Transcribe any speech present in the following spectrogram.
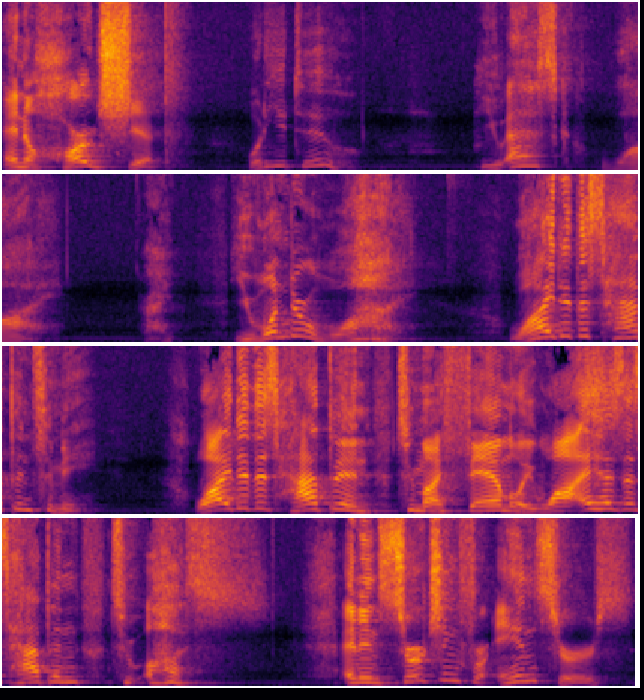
and hardship, what do you do? You ask why, right? You wonder why. Why did this happen to me? Why did this happen to my family? Why has this happened to us? And in searching for answers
